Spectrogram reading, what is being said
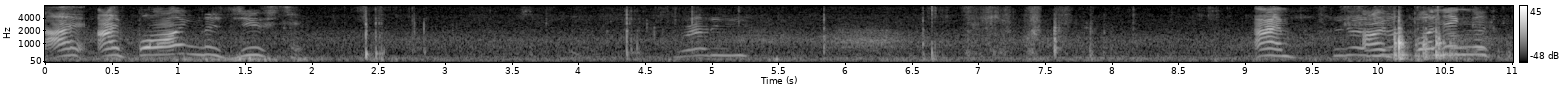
I I'm going the Zeus. Ready? I'm I'm putting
